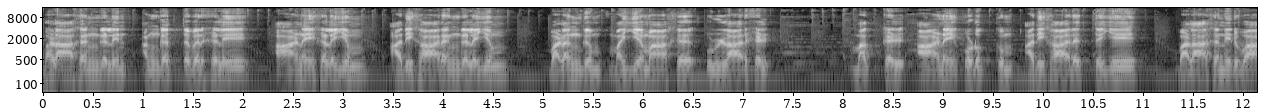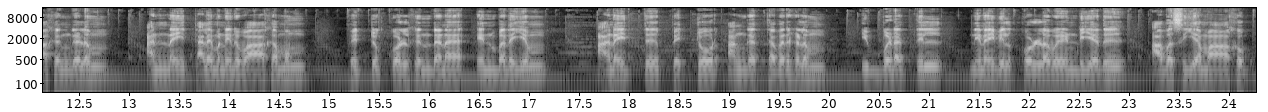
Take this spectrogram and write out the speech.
வளாகங்களின் அங்கத்தவர்களே ஆணைகளையும் அதிகாரங்களையும் வழங்கும் மையமாக உள்ளார்கள். மக்கள் ஆணை கொடுக்கும் அதிகாரத்தையே வளாக நிர்வாகங்களும் அன்னை தலைமை நிர்வாகமும் பெற்றுக்கொள்கின்றன என்பதையும் அனைத்து பெற்றோர் அங்கத்தவர்களும் இவ்விடத்தில் நினைவில் கொள்ள வேண்டியது அவசியமாகும்.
